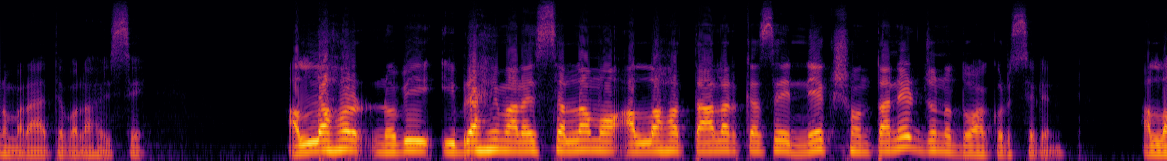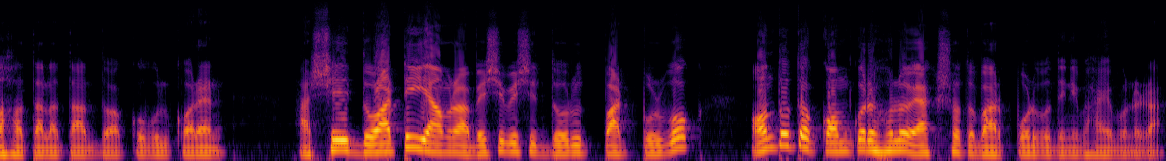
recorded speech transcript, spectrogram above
নম্বর আয়তে বলা হয়েছে, আল্লাহর নবী ইব্রাহিম আলাইসাল্লাম ও আল্লাহ তালার কাছে নেক সন্তানের জন্য দোয়া করেছিলেন। আল্লাহ তালা তার দোয়া কবুল করেন। আর সেই দোয়াটি আমরা বেশি বেশি দরুদ পাঠ পাঠপূর্বক, অন্তত কম করে হলেও একশত বার পড়ব দিনী ভাই বোনেরা।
